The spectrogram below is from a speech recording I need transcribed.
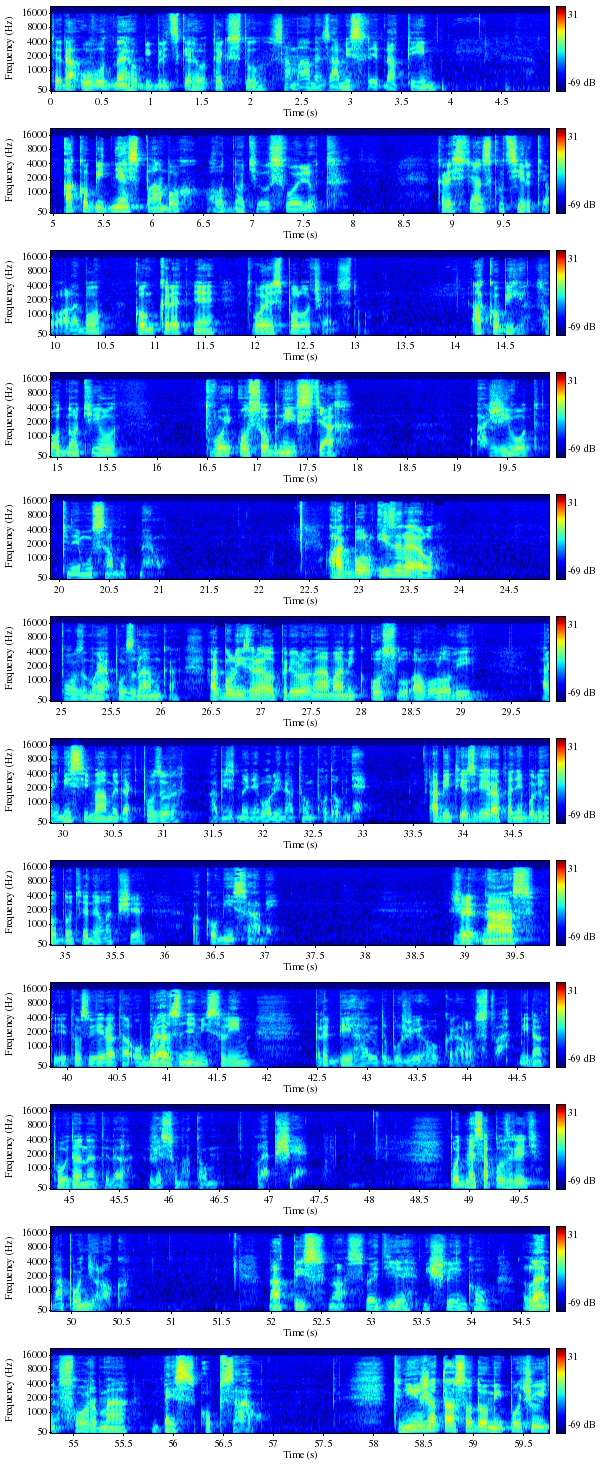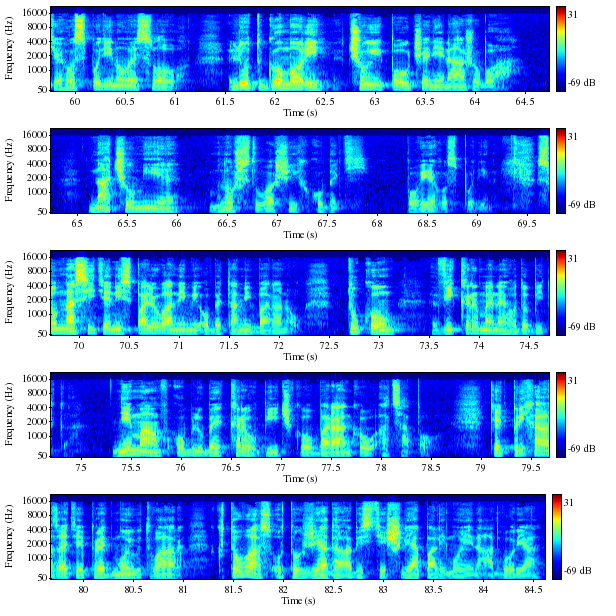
teda úvodného biblického textu sa máme zamyslieť nad tým, ako by dnes Pán Boh hodnotil svoj ľud, kresťanskú církev, alebo konkrétne tvoje spoločenstvo. Ako by zhodnotil tvoj osobný vzťah a život k nemu samotnému. Ak bol Izrael moja poznámka. Ak bol Izrael prirovnávaný k oslu a volovi, aj my si máme dať pozor, aby sme neboli na tom podobne. Aby tie zvieratá neboli hodnotené lepšie ako my sami. Že nás tieto zvieratá obrazne, myslím, predbiehajú do Božieho kráľovstva. Inak povedané teda, že sú na tom lepšie. Poďme sa pozrieť na pondelok. Nadpis nás vedie myšlienkou len forma bez obsahu. Kniežatá Sodomy, počujte hospodinové slovo. Ľud Gomory, čuj poučenie nášho Boha. Na čo mi je množstvo vašich obetí? povie hospodin. Som nasýtený spaľovanými obetami baranov, tukom vykrmeného dobytka. Nemám v obľúbe krv bíčkov, baránkov a capov. Keď prichádzate pred moju tvár, kto vás o to žiada, aby ste šliapali moje nádvoria?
